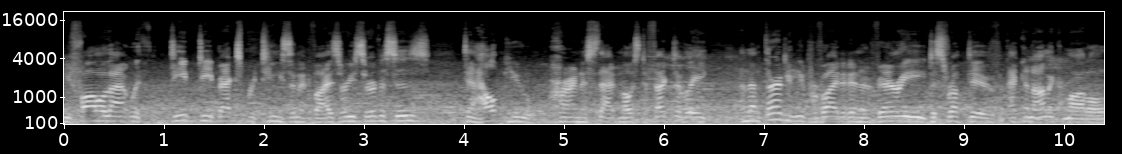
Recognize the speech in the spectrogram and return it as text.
We follow that with deep, deep expertise and advisory services to help you harness that most effectively. And then thirdly, we provide it in a very disruptive economic model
